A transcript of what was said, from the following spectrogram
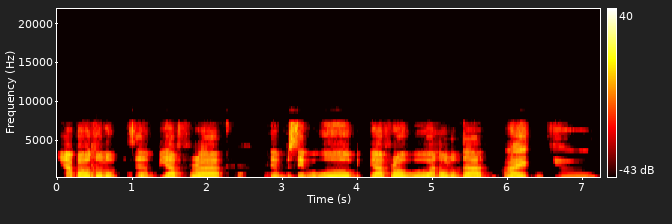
hear about all of this um, Biafra, the Civil War, Biafra War, and all of that, right? You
